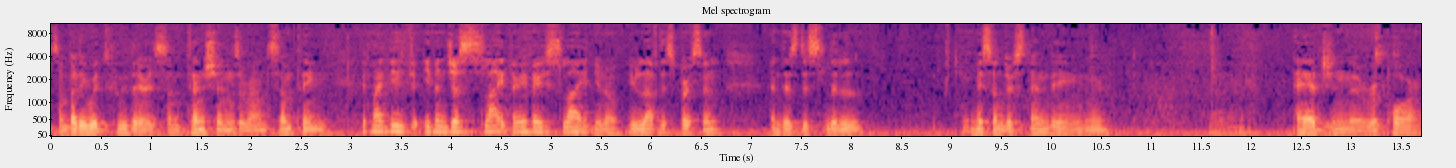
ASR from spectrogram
somebody with who there is some tensions around something, it might be even just slight, very, very slight. You know, you love this person, and there's this little misunderstanding or edge in the rapport.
